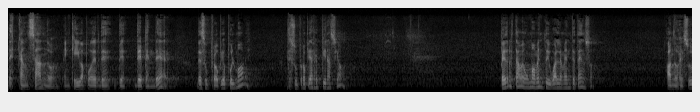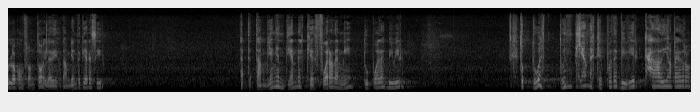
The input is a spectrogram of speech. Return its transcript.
descansando en que iba a poder depender de sus propios pulmones, de su propia respiración. Pedro estaba en un momento igualmente tenso. Cuando Jesús lo confrontó y le dijo, ¿también te quieres ir? ¿También entiendes que fuera de mí tú puedes vivir? ¿Tú, tú entiendes que puedes vivir cada día, Pedro,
